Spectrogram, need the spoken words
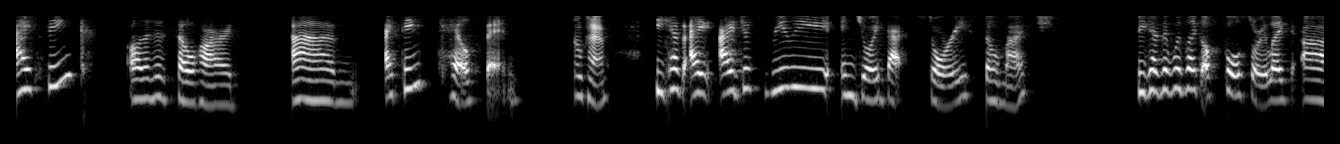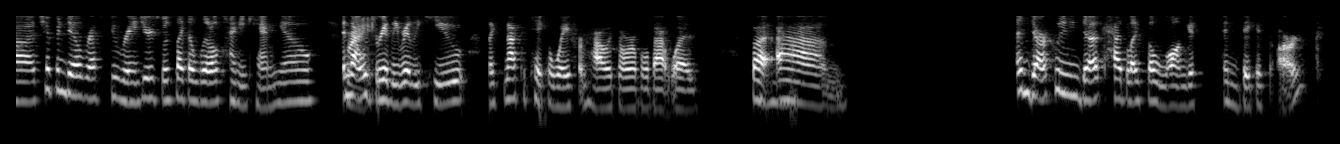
I think oh this is so hard. Um I think TaleSpin. Okay. because I I just really enjoyed that story so much because it was like a full story. Like uh Chip 'n Dale Rescue Rangers was like a little tiny cameo. and right. that was really really cute like not to take away from how adorable that was but mm-hmm. um and darkwing duck had like the longest and biggest arc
